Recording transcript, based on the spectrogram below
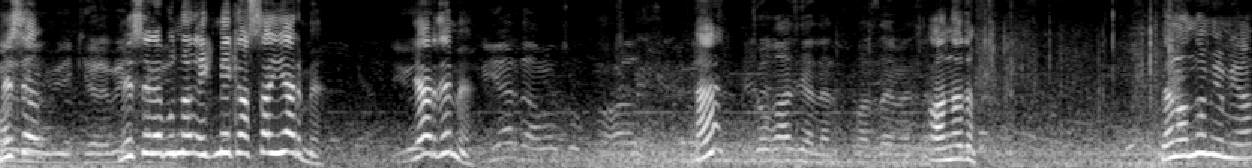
Mesela mesela bunlar ekmek aslan yer mi? Yer değil mi? Yerde ama çok Ha? çok az yerler. Fazla yemezler. Anladım. Ben anlamıyorum ya.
